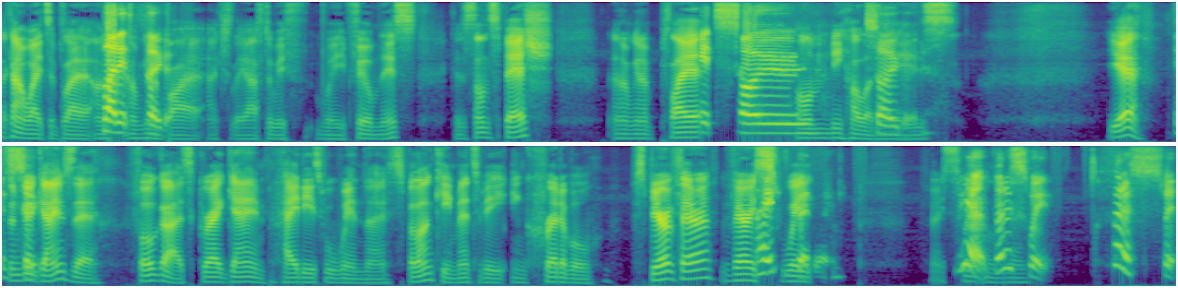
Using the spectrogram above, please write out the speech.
I can't wait to play it. I'm, But it's I'm so gonna good. buy it actually after we f- we film this because it's on Spesh, and I'm gonna play it It's so on me holidays. so good. Yeah, It's some so good good. games there. Fall Guys, great game. Hades will win though. Spelunky meant to be incredible. Spiritfarer, very Hades sweet, better. very sweet. Yeah, little very game. sweet. Very sweet.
